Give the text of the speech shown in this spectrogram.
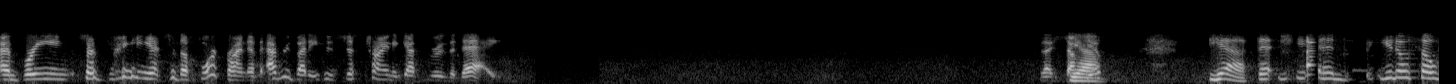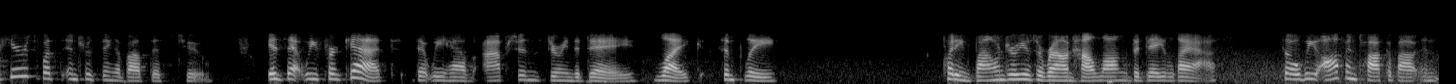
and bringing sort of bringing it to the forefront of everybody who's just trying to get through the day. Did I stop yeah. you? Yeah, that and you know, so here's what's interesting about this too is that we forget that we have options during the day, like simply putting boundaries around how long the day lasts. So we often talk about in,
